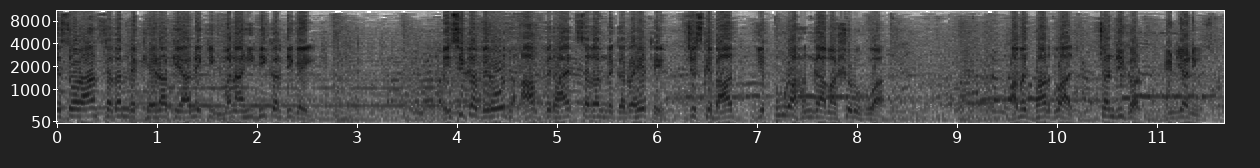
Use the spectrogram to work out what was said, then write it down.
इस दौरान सदन में खेहरा के आने की मनाही भी कर दी गई। इसी का विरोध आप विधायक सदन में कर रहे थे, जिसके बाद ये पूरा हंगामा शुरू हुआ। Amit Bhardwaj, Chandigarh, India news.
